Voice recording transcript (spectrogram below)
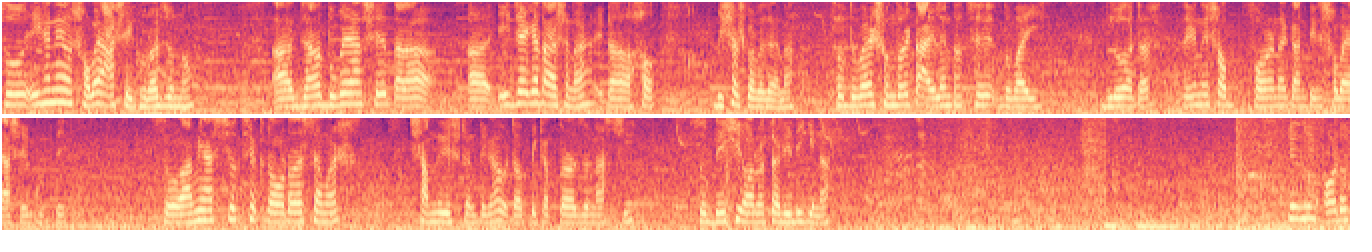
সো এখানে সবাই আসে ঘোরার জন্য। আর যারা দুবাই আসে, তারা এই জায়গাটা আসে না। এটা বিশ্বাস করা যায় না। সো দুবাইয়ের সুন্দর একটা আইল্যান্ড হচ্ছে দুবাই ব্লু ওয়াটার যেখানে সব ফরেনার কান্ট্রির সবাই আসে ঘুরতে। সো আমি আসছি হচ্ছে, একটা অর্ডার আসছে আমার সামনের রেস্টুরেন্ট থেকে। ওটা পিক আপ করার জন্য আসছি। সো দেখি অর্ডারটা রেডি কিনা। Order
